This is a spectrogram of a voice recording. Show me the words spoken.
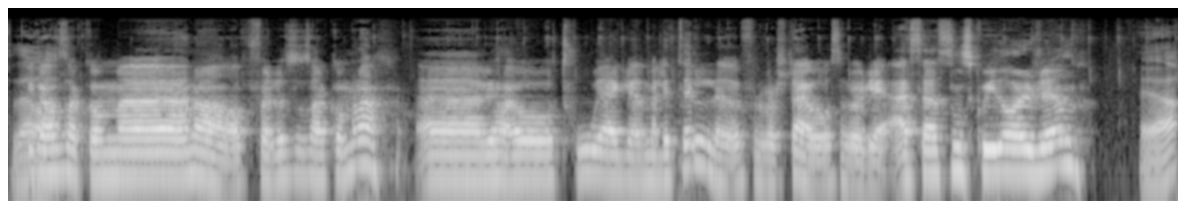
Så det Vi kan snakke om eh, en annen oppfølger som snart kommer, da. Eh, vi har jo to jeg gleder meg litt til. For det første er jo selvfølgelig Assassin's Creed Origin. Ja.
